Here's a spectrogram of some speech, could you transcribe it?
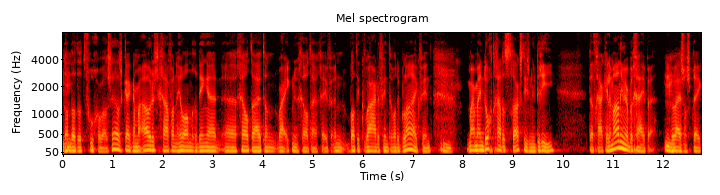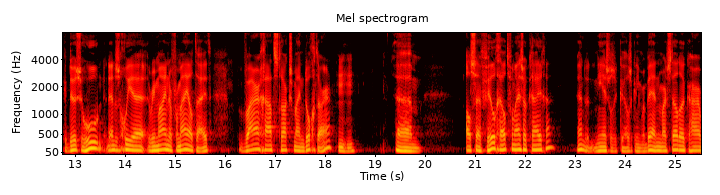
dan dat het vroeger was. Hè. Als ik kijk naar mijn ouders, die gaven van heel andere dingen eh, geld uit dan waar ik nu geld aan geef. En wat ik waarde vind en wat ik belangrijk vind. Maar mijn dochter gaat het straks, die is nu drie. Dat ga ik helemaal niet meer begrijpen, bij wijze van spreken. Dus hoe, en dat is een goede reminder voor mij altijd... waar gaat straks mijn dochter... ehm, als zij veel geld van mij zou krijgen... Hè, de- niet eens als ik, als ik er niet meer ben... maar stel dat ik haar,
